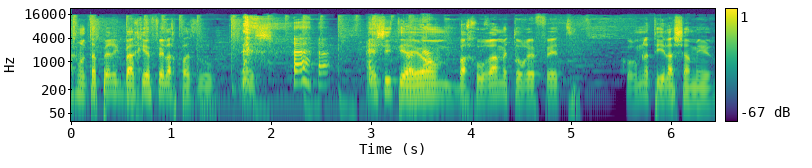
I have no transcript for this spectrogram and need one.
פתחנו את הפרק בהכי יפה לך פזור. יש. יש איתי. היום בחורה מטורפת, קוראים לה תהילה שמיר.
